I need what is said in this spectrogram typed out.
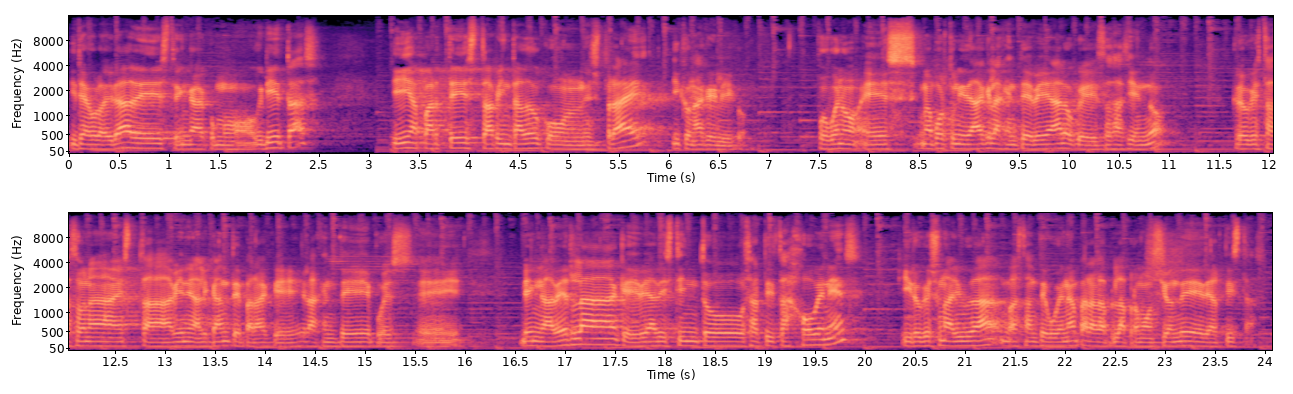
irregularidades, tenga como grietas. Y aparte está pintado con spray y con acrílico. Pues bueno, es una oportunidad que la gente vea lo que estás haciendo. Creo que esta zona está bien en Alicante para que la gente pues, eh, venga a verla, que vea distintos artistas jóvenes y creo que es una ayuda bastante buena para la, promoción de artistas.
